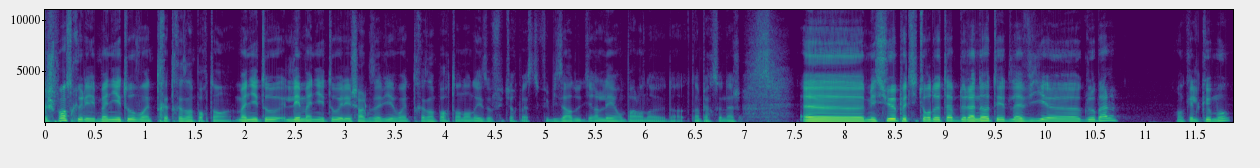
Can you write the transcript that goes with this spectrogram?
je pense que les magnétos vont être très très importants. hein. Magnéto, les magnétos et les Charles Xavier vont être très importants dans Days of Future Past. Fait bizarre de dire les en parlant d'un- personnage. Euh, messieurs, petit tour de table de la note et de la vie euh, globale En quelques mots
